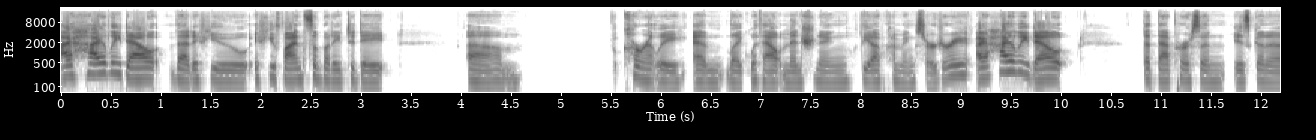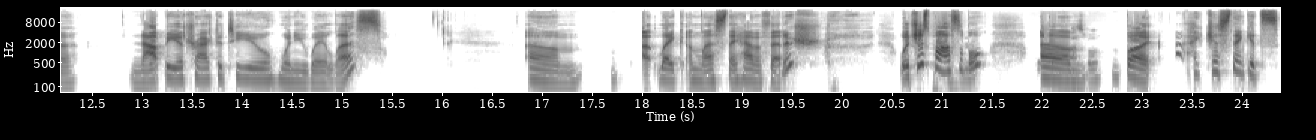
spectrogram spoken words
I highly doubt that if you if you find somebody to date, um, currently and like without mentioning the upcoming surgery, I highly doubt that that person is gonna not be attracted to you when you weigh less. Um, uh, like unless they have a fetish, which is possible. Is that Um, possible? but I just think it's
